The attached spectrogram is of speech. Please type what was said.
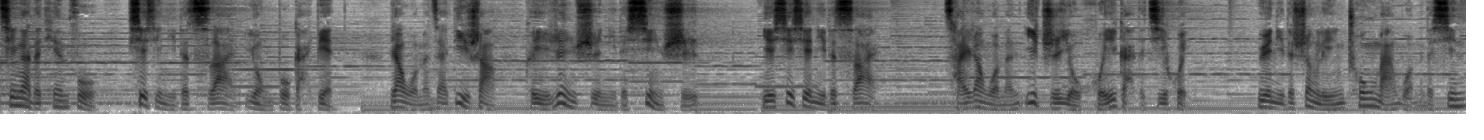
亲爱的天父，谢谢你的慈爱永不改变，让我们在地上可以认识你的信实，也谢谢你的慈爱。才让我们一直有悔改的机会。愿你的圣灵充满我们的心，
